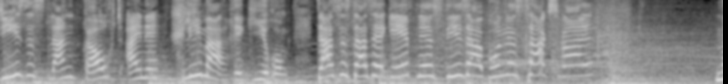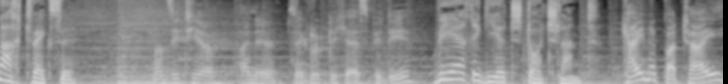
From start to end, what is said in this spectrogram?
Dieses Land braucht eine Klimaregierung. Das ist das Ergebnis dieser Bundestagswahl. Machtwechsel. Man sieht hier eine sehr glückliche SPD. Wer regiert Deutschland? Keine Partei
